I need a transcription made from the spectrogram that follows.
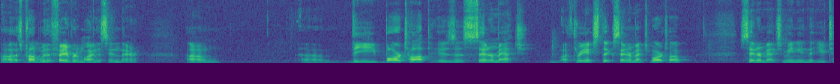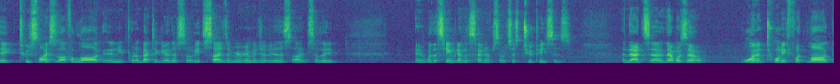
Uh, that's probably the favorite of mine that's in there. Um, um, the bar top is a center match, a three inch thick center match bar top. Center match meaning that you take two slices off a log and then you put them back together so each side is a mirror image of the other side. So they, eh, with a seam down the center. So it's just two pieces, and that's uh, that was a one 20 foot log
